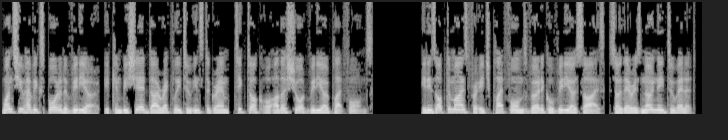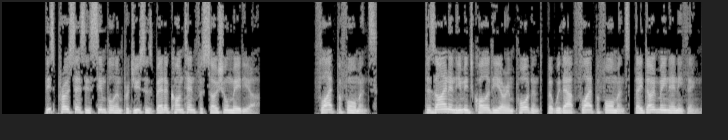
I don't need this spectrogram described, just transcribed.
Once you have exported a video, it can be shared directly to Instagram, TikTok or other short video platforms. It is optimized for each platform's vertical video size, so there is no need to edit. This process is simple and produces better content for social media. Flight performance. Design and image quality are important, but without flight performance, they don't mean anything.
